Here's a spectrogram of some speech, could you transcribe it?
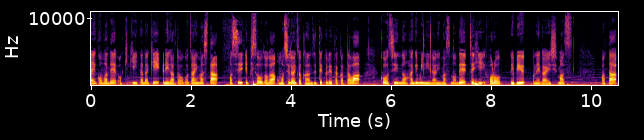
最後までお聞きいただきありがとうございました。もしエピソードが面白いと感じてくれた方は、更新の励みになりますので、ぜひフォロー、レビューお願いします。また、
